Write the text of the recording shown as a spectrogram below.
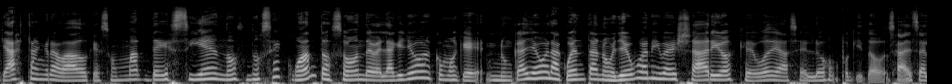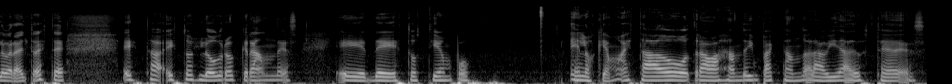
ya están grabados, que son más de 100, no, sé cuántos son, de verdad que yo como que nunca llevo la cuenta, no llevo aniversarios, que debo de hacerlos un poquito, o sea, de celebrar todo este, esta, estos logros grandes eh, de estos tiempos en los que hemos estado trabajando e impactando a la vida de ustedes.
